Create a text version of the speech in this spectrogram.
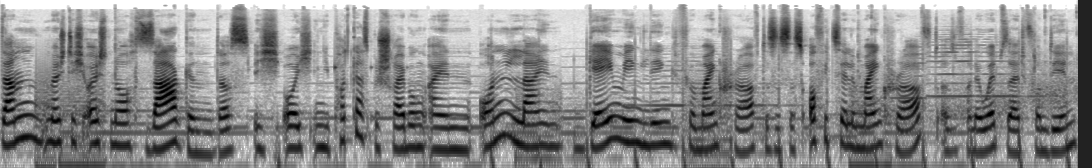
dann möchte ich euch noch sagen, dass ich euch in die Podcast-Beschreibung einen Online-Gaming-Link für Minecraft, das ist das offizielle Minecraft, also von der Webseite von denen,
